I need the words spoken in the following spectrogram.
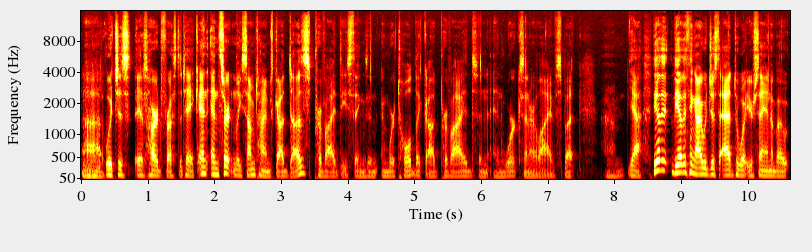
Uh, which is is hard for us to take. And and certainly sometimes God does provide these things, and, and we're told that God provides and, and works in our lives. But um, yeah, the other the other thing I would just add to what you're saying about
